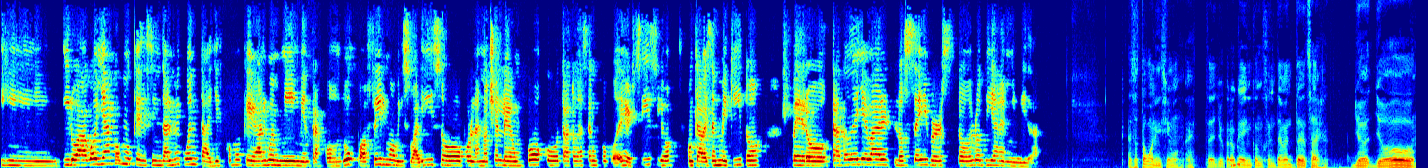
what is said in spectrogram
y, lo hago ya como que sin darme cuenta y es como que algo en mí mientras conduzco, afirmo, visualizo, por las noches leo un poco, trato de hacer un poco de ejercicio, aunque a veces me quito, pero trato de llevar los savers todos los días en mi vida. Eso está buenísimo. Este, yo creo que inconscientemente, ¿sabes? Yo, yo,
